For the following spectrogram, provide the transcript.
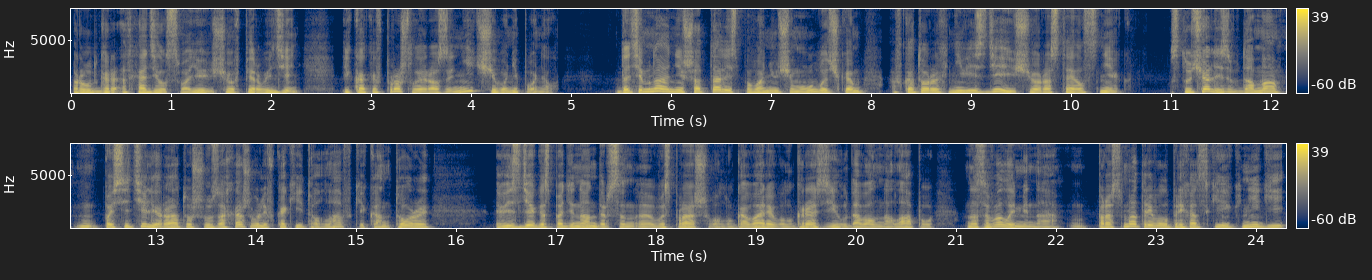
Рутгер отходил свое еще в первый день и, как и в прошлые разы, ничего не понял. До темна они шатались по вонючим улочкам, в которых не везде еще растаял снег. Стучались в дома, посетили ратушу, захаживали в какие-то лавки, конторы. Везде господин Андерсон э, выспрашивал, уговаривал, грозил, давал на лапу, называл имена, просматривал приходские книги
